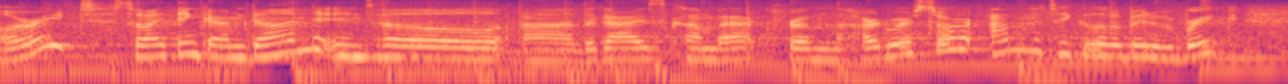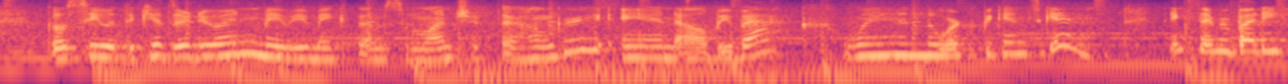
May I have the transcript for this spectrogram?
All right, so I think I'm done until uh, the guys come back from the hardware store. I'm gonna take a little bit of a break, go see what the kids are doing, maybe make them some lunch if they're hungry, and I'll be back when the work begins again. Thanks, everybody.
